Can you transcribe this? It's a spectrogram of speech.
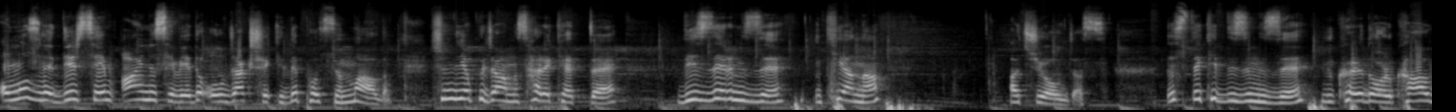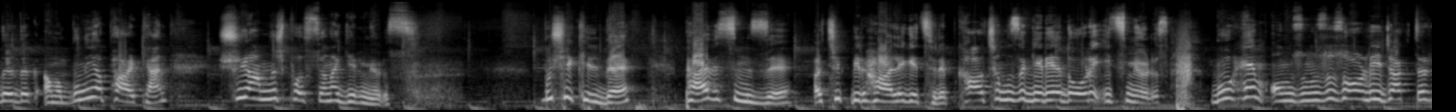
Omuz ve dirseğim aynı seviyede olacak şekilde pozisyonumu aldım. Şimdi yapacağımız harekette dizlerimizi iki yana açıyor olacağız. Üstteki dizimizi yukarı doğru kaldırdık ama bunu yaparken şu yanlış pozisyona girmiyoruz. Bu şekilde pelvisimizi açık bir hale getirip kalçamızı geriye doğru itmiyoruz. Bu hem omzunuzu zorlayacaktır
